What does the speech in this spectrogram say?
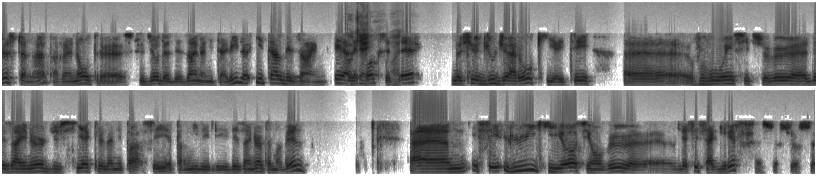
justement par un autre euh, studio de design en Italie, le Ital Design. Et à l'époque, c'était M. Giugiaro qui a été euh, voué, si tu veux, euh, designer du siècle l'année passée parmi les, les designers automobiles. Euh, c'est lui qui a, si on veut, euh, laissé sa griffe sur, sur ce,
